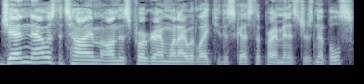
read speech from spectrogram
Jen, now is the time on this program when I would like to discuss the Prime Minister's nipples.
